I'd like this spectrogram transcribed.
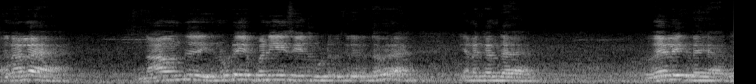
அதனால் நான் வந்து என்னுடைய பணியை செய்து கொண்டிருக்கிறேன் தவிர எனக்கு அந்த வேலை கிடையாது.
